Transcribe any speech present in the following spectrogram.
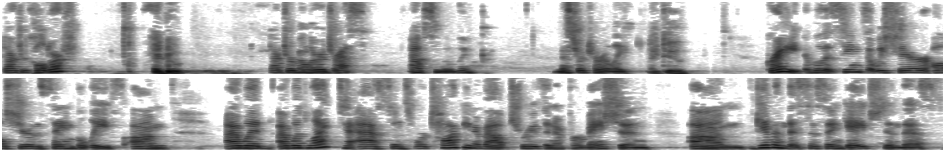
Dr. Kulldorff? I do. Dr. Miller Idriss? Absolutely. Mr. Turley? I do. Great. Well, it seems that we share all share the same belief. Um, I would I would like to ask, since we're talking about truth and information, um, given that CISA engaged in this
